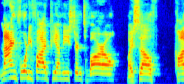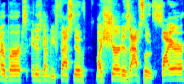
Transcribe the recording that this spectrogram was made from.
9:45 p.m. Eastern tomorrow. Myself, Connor Burks. It is going to be festive. My shirt is absolute fire,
